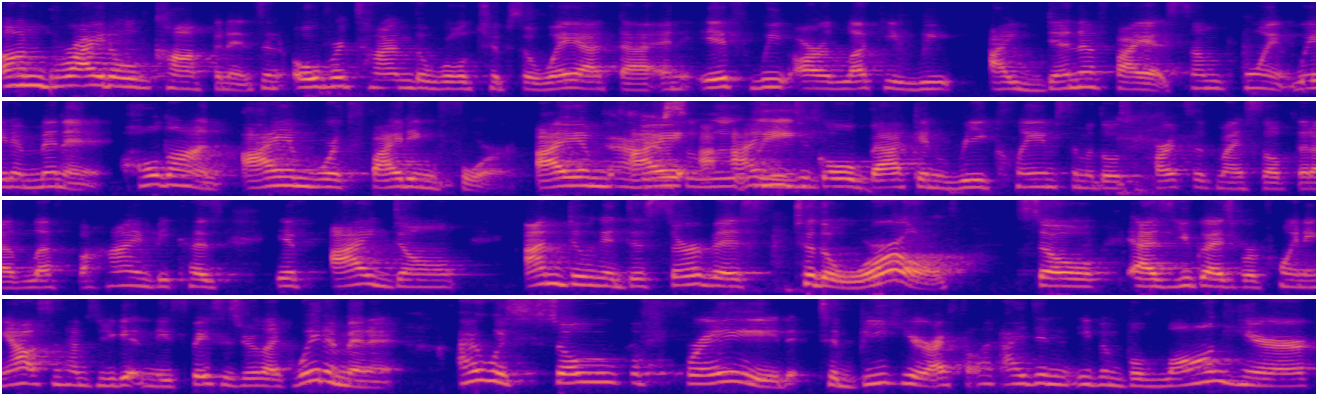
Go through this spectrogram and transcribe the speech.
unbridled confidence. And over time the world chips away at that. And if we are lucky we identify at some point wait a minute hold on i am worth fighting for. I am I, I need to go back and reclaim some of those parts of myself that i've left behind. Because if i don't i'm doing a disservice to the world. So as you guys were pointing out sometimes you get in these spaces you're like wait a minute I was so afraid to be here. I felt like I didn't even belong here.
